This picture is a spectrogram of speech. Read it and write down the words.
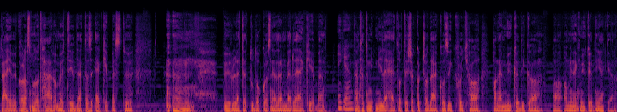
rájövök arra, azt mondod három-öt év, de hát az elképesztő őrületet tud okozni az ember lelkében. Igen. Nem, tehát mi, mi lehet ott, és akkor csodálkozik, hogyha ha nem működik, a, a, aminek működnie kell?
